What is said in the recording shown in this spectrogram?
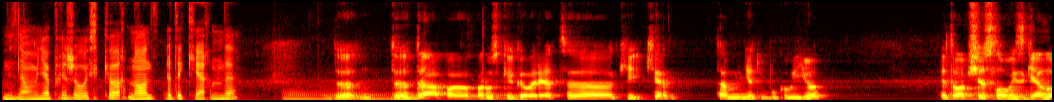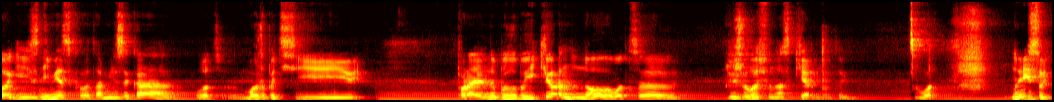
не знаю, у меня прижилось Керн, но он, это Керн, да? Да, да, да по-русски говорят э, керн. Там нету буквы «ё». Это вообще слово из геологии, из немецкого там языка. Вот, может быть, и правильно было бы и керн, но вот э, прижилось у нас керн. Вот. Ну, не суть.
